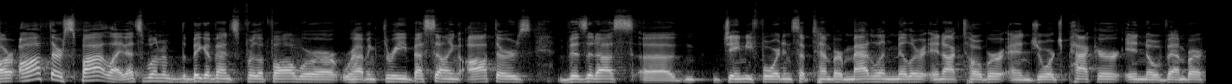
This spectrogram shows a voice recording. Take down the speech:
Our author spotlight, that's one of the big events for the fall. We're, we're having three best selling authors visit us uh, Jamie Ford in September, Madeline Miller in October, and George Packer in November.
